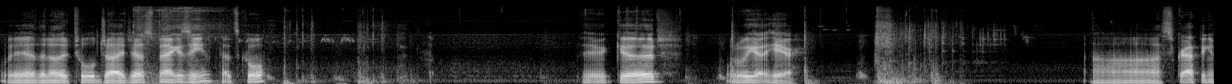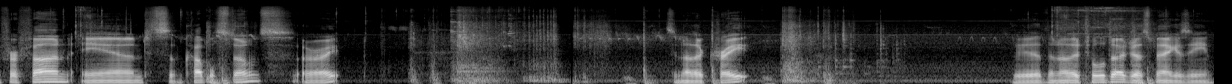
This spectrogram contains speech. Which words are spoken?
With another Tool Digest magazine. That's cool. Very good. What do we got here? Uh, scrapping for fun and some cobblestones. Alright. It's another crate. With another Tool Digest magazine.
